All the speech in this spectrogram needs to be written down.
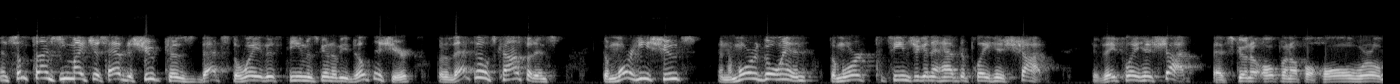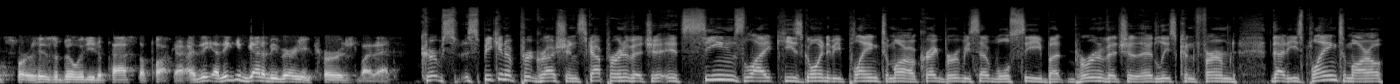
and sometimes he might just have to shoot because that's the way this team is going to be built this year. But if that builds confidence, the more he shoots and the more go in, the more teams are going to have to play his shot. If they play his shot, that's going to open up a whole world for his ability to pass the puck. I, think I think you've got to be very encouraged by that. Kerbs, speaking of progression, Scott Perunovich, it seems like he's going to be playing tomorrow. Craig Berube said we'll see, but Perunovich at least confirmed that he's playing tomorrow.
